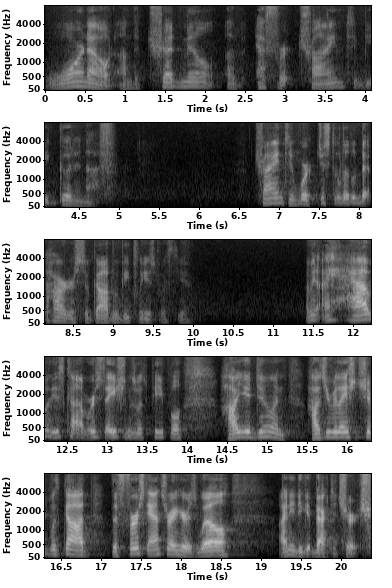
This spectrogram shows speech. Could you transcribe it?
worn out on the treadmill of effort trying to be good enough, trying to work just a little bit harder so God will be pleased with you. I mean, I have these conversations with people. How you doing? How's your relationship with God? The first answer I hear is, well, I need to get back to church.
